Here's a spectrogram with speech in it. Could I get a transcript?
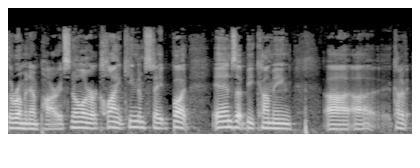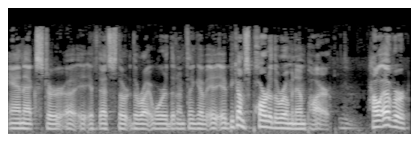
the Roman Empire. It's no longer a client kingdom state, but it ends up becoming uh, uh, kind of annexed, or uh, if that's the, the right word that I'm thinking of, it, it becomes part of the Roman Empire. However,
